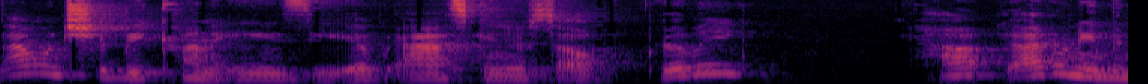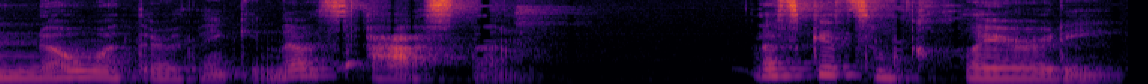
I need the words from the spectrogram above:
that one should be kind of easy of asking yourself, really? How, I don't even know what they're thinking. Let's ask them. Let's get some clarity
